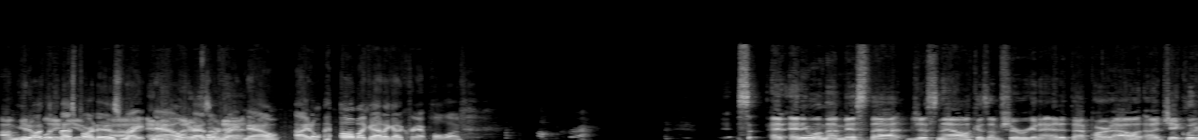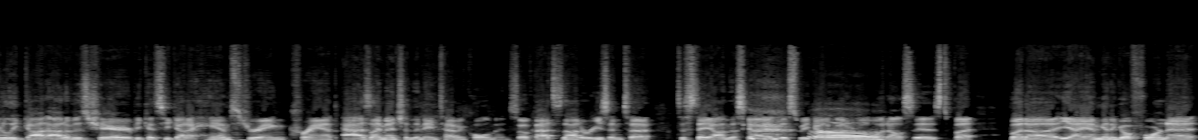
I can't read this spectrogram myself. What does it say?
I'm gonna You know what the best you. part is? Uh, right now, as of right now, I don't. Oh my god, I got a cramp. Hold on. So, anyone that missed that just now, because I'm sure we're going to edit that part out, uh, Jake literally got out of his chair because he got a hamstring cramp as I mentioned the name Tevin Coleman. So if that's not a reason to to stay on this guy this week, I, I don't know what else is. But but uh, yeah, I am going to go Fournette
